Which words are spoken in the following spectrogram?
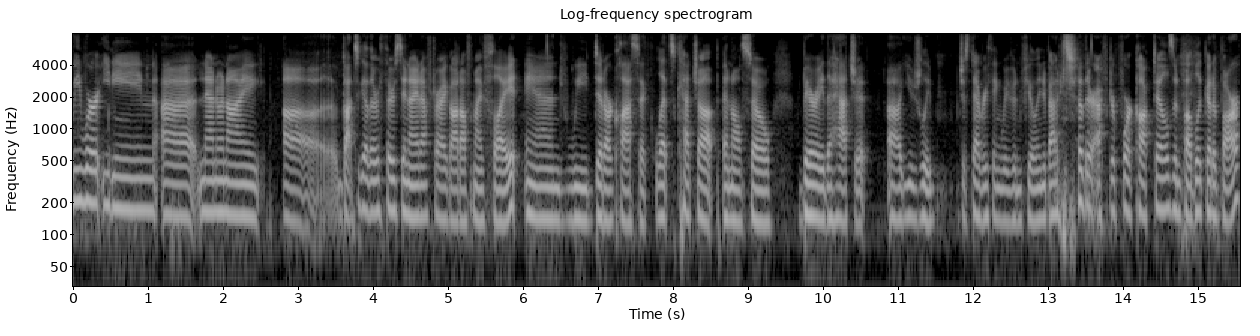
We were eating uh nano and i uh got together thursday night after i got off my flight and we did our classic let's catch up and also bury the hatchet uh usually just everything we've been feeling about each other after four cocktails in public at a bar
